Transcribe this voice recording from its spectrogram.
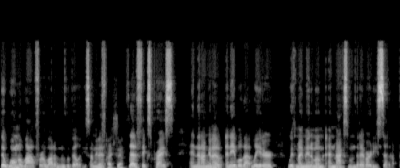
that won't allow for a lot of movability. So i'm going to set a fixed price and then i'm going to enable that later with my minimum and maximum that i've already set up.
